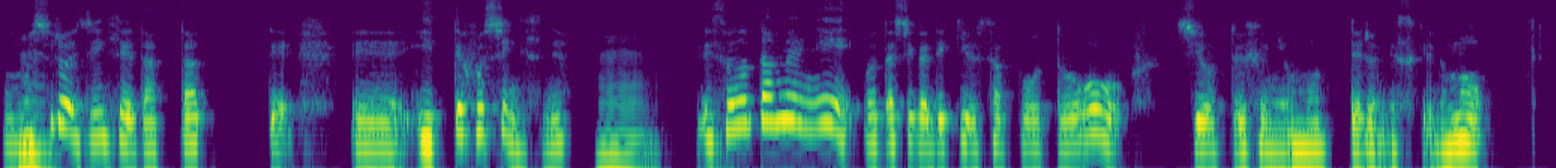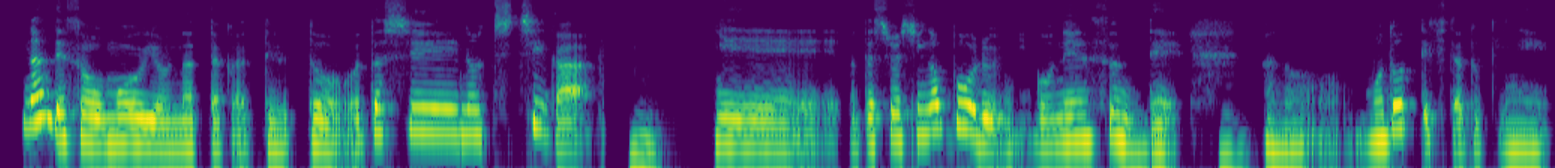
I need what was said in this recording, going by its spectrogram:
面白い人生だったって、えー言ってほしいんですね。うん。で、そのために私ができるサポートをしようというふうに思ってるんですけれども、なんでそう思うようになったかっていうと、私の父が、うん。えー私はシンガポールに5年住んで、うんあの、戻ってきた時に、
